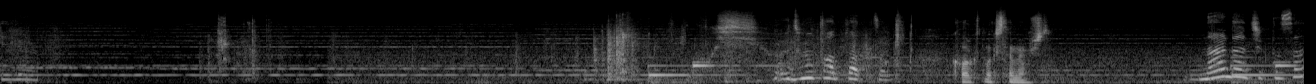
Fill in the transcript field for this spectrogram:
Geliyorum. Patlattın. Korkutmak istememiştim. Nereden çıktın sen?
